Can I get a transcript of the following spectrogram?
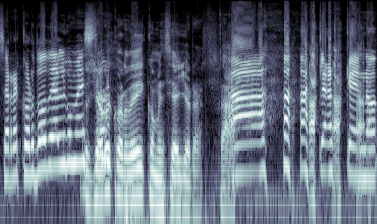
¿Se recordó de algo, Pues maestro? yo recordé y comencé a llorar. Ah, Ah, claro que no.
